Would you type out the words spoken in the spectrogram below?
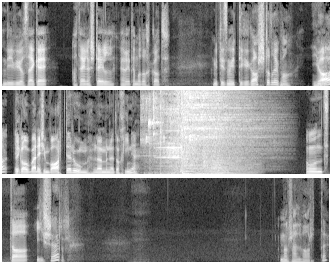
Und ich würde sagen, an dieser Stelle reden wir doch gerade mit diesem heutigen Gast darüber. Ja, ich glaube, er ist im Warteraum. Lassen wir ihn doch rein. Und da ist er. Mal schnell warten.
